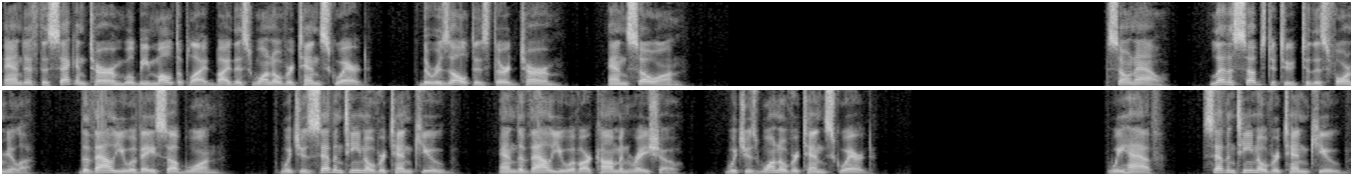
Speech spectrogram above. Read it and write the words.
And if the second term will be multiplied by this 1 over 10 squared, the result is third term. And so on. So now, let us substitute to this formula the value of a sub 1, which is 17 over 10 cube, and the value of our common ratio, which is 1 over 10 squared. We have 17 over 10 cube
